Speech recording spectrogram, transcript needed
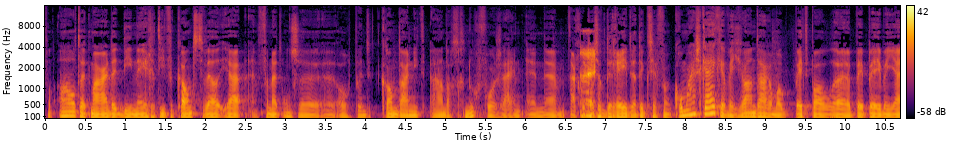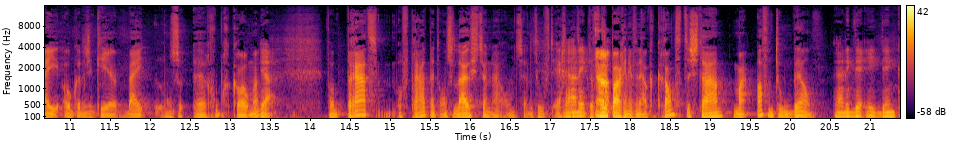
Van altijd maar de, die negatieve kant. Terwijl, ja, vanuit onze eh, oogpunt kan daar niet aandacht genoeg voor zijn. En eh, nou goed, dat is ook de reden dat ik zeg van, kom maar eens kijken, weet je wel. En daarom ook, Peter Paul, eh, PP, ben jij ook eens een keer bij onze eh, groep gekomen. Ja, Van praat, of praat met ons, luister naar ons. En het hoeft echt Ja, niet en op de voorpagina van elke krant te staan, maar af en toe wel. Ja, en ik denk, ik denk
